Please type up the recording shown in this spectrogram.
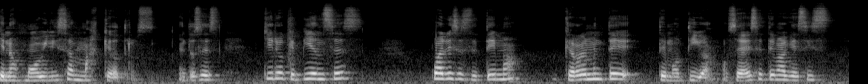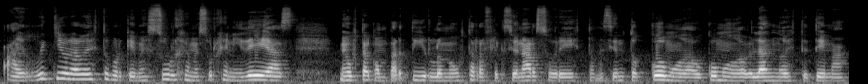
que nos movilizan más que otros. Entonces, quiero que pienses cuál es ese tema que realmente te motiva. O sea, ese tema que decís, ay, re quiero hablar de esto porque me surge, me surgen ideas, me gusta compartirlo, me gusta reflexionar sobre esto, me siento cómoda o cómodo hablando de este tema.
